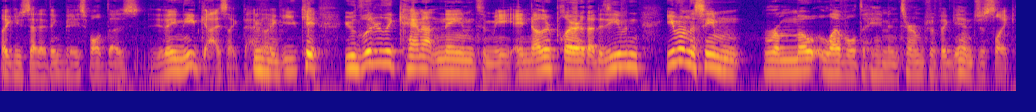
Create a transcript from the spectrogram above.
like you said, I think baseball does. They need guys like that. Like you can't, you literally cannot name to me another player that is even even on the same remote level to him in terms of again just like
